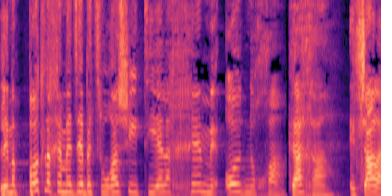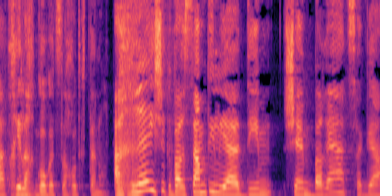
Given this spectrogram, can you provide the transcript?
למפות לכם את זה בצורה שהיא תהיה לכם מאוד נוחה. ככה אפשר להתחיל לחגוג הצלחות קטנות. אחרי שכבר שמתי לי יעדים שהם ברי ההצגה,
